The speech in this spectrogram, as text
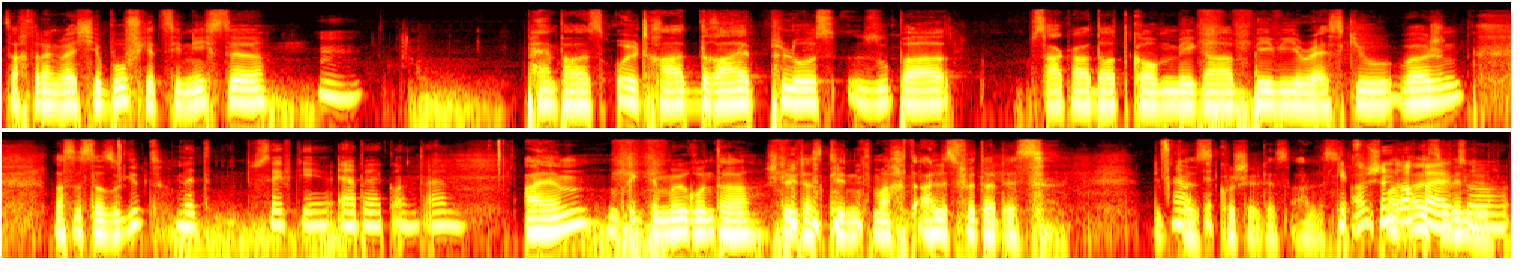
Sagt er dann gleich hier, Buff, jetzt die nächste Hm. Pampers Ultra 3 Plus Super Saka.com Mega Baby Rescue Version. Was es da so gibt. Mit Safety, Airbag und allem. Allem, bringt den Müll runter, stillt das Kind, macht alles, füttert es, liebt Ja, es, kuschelt es, alles. Gibt es bestimmt auch bald so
